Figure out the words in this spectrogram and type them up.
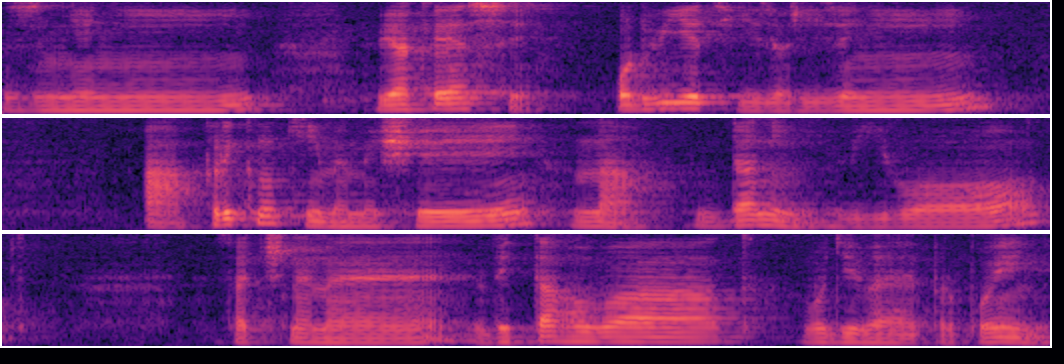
změní v jakési odvíjecí zařízení a kliknutím myši na daný vývod začneme vytahovat vodivé propojení.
